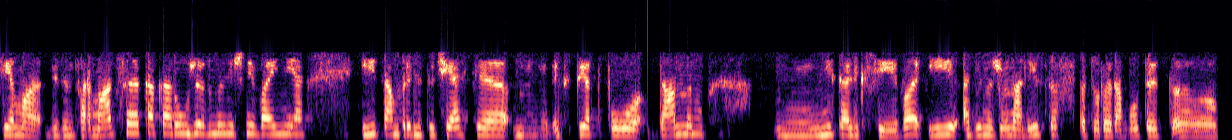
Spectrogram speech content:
тема дезинформация как оружие в нынешней войне. И там примет участие эксперт по данным Ника Алексеева и один из журналистов, который работает по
